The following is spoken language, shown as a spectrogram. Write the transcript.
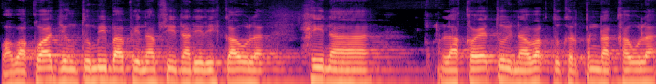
wawakwa jeung tumiba fi nafsi nadirih kaula hina laqaitu na waktu kerpendak kaula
